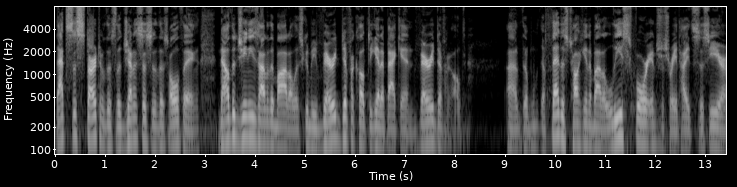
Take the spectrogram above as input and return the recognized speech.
that's the start of this, the genesis of this whole thing. Now the genie's out of the bottle. It's going to be very difficult to get it back in. Very difficult. Uh, the the Fed is talking about at least four interest rate hikes this year,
